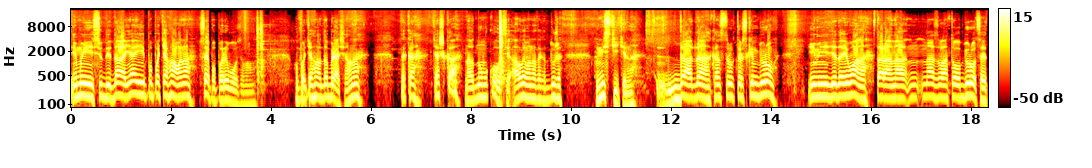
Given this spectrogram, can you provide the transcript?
І ми її сюди, да, я її попотягав, вона все поперевозила. Попотягав добряче. Вона така тяжка на одному колесі, але вона така дуже вмістительна. Да, да, конструкторським бюром імені діда Івана. Стара на- назва того бюро це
